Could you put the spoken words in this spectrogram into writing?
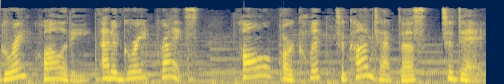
Great quality at a great price. Call or click to contact us today.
